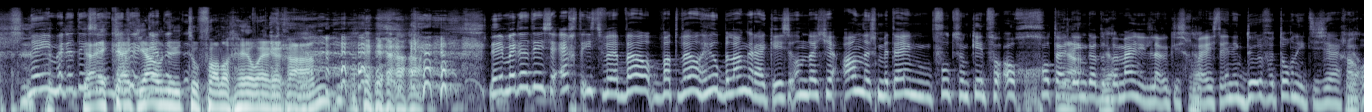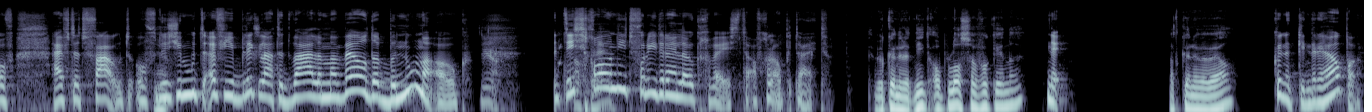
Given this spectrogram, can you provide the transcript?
Nee, maar dat is... Ja, ik dat- kijk dat- jou dat- nu toevallig heel erg aan. Nee, maar dat is echt iets wel, wat wel heel belangrijk is. Omdat je anders meteen voelt zo'n kind van... oh god, hij Ja, denkt dat het ja. bij mij niet leuk is Ja. geweest. En ik durf het toch niet te zeggen. Ja. Of hij heeft het fout. Of, Dus je moet even je blik laten dwalen, maar wel dat benoemen ook. Het is gewoon niet voor iedereen leuk geweest de afgelopen tijd. We kunnen het niet oplossen voor kinderen. Nee. Wat kunnen we wel? Kunnen kinderen helpen.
